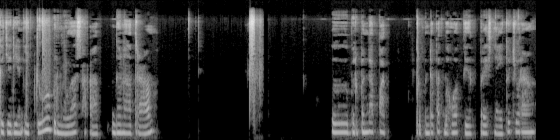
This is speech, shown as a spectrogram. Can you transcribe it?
Kejadian itu bermula saat Donald Trump uh, berpendapat berpendapat bahwa pilpresnya itu curang.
